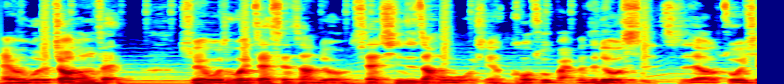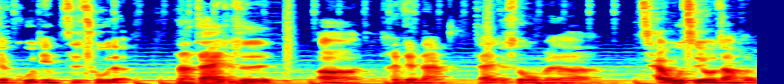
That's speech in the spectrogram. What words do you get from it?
还有我的交通费，所以我都会在身上留。现在薪资账户我先扣除百分之六十，是要做一些固定支出的。那再就是呃很简单，再就是我们的财务自由账户，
